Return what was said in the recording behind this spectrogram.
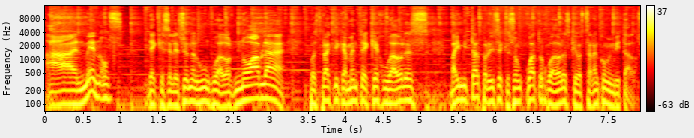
al menos de que seleccione algún jugador. No habla pues prácticamente qué jugadores va a invitar, pero dice que son cuatro jugadores que estarán como invitados.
